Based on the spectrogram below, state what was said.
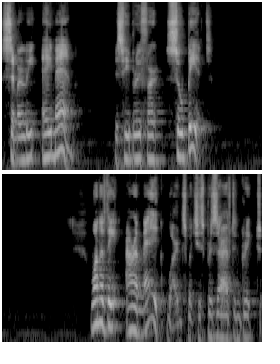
Similarly, Amen is Hebrew for so be it. One of the Aramaic words which is preserved in Greek,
